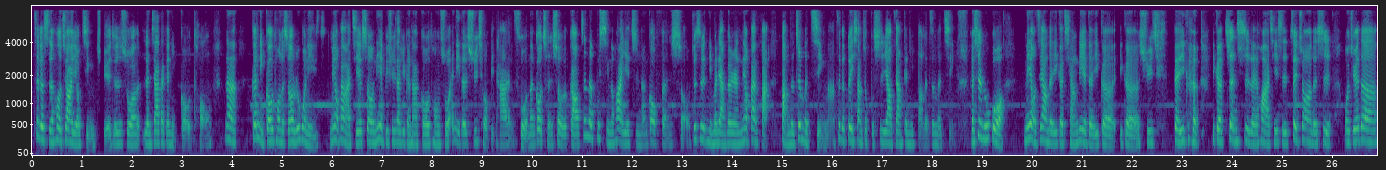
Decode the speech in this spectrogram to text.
这个时候就要有警觉，就是说人家在跟你沟通。那跟你沟通的时候，如果你没有办法接受，你也必须再去跟他沟通，说，哎，你的需求比他所能够承受的高，真的不行的话，也只能够分手。就是你们两个人没有办法绑得这么紧嘛，这个对象就不是要这样跟你绑得这么紧。可是如果没有这样的一个强烈的一个一个需求的一个一个正式的话，其实最重要的是，我觉得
